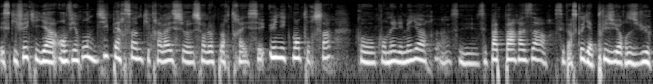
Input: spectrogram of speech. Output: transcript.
et ce qui fait qu'il y a environ dix personnes qui travaillent sur, le portrait. C'est uniquement pour ça qu'on qu est les meilleurs. C'est pas par hasard, c'est parce qu'il y a plusieurs yeux.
